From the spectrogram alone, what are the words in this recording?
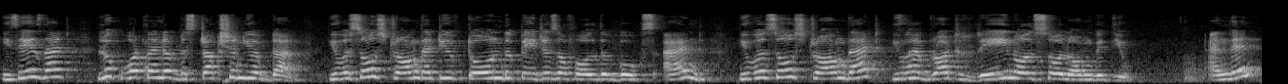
He says that, Look what kind of destruction you have done. You were so strong that you have torn the pages of all the books, and you were so strong that you have brought rain also along with you. And then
